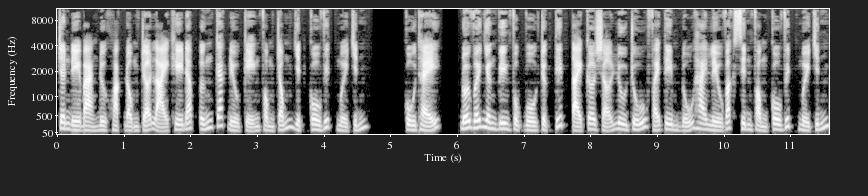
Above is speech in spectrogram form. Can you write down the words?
trên địa bàn được hoạt động trở lại khi đáp ứng các điều kiện phòng chống dịch COVID-19. Cụ thể, đối với nhân viên phục vụ trực tiếp tại cơ sở lưu trú phải tiêm đủ 2 liều vaccine phòng COVID-19,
